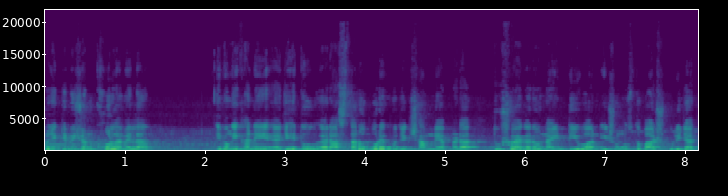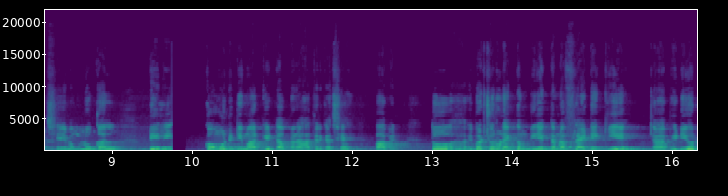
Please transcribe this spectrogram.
প্রজেক্টটি ভীষণ খোলামেলা এবং এখানে যেহেতু রাস্তার ওপরে প্রজেক্ট সামনে আপনারা দুশো এগারো নাইনটি ওয়ান এই সমস্ত বাসগুলি যাচ্ছে এবং লোকাল ডেলি কমোডিটি মার্কেটটা আপনারা হাতের কাছে পাবেন। তো, এবার চলুন একদম ডিরেক্ট আমরা ফ্ল্যাটে গিয়ে ভিডিওর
